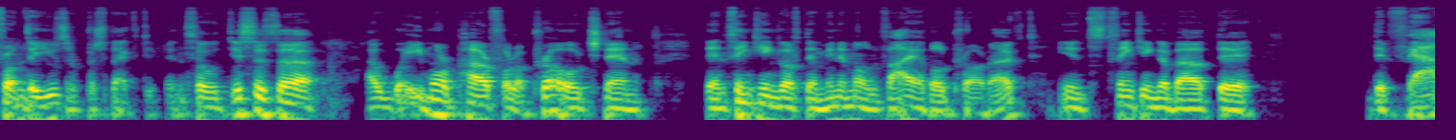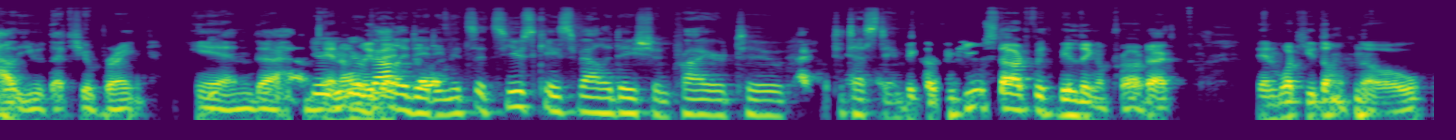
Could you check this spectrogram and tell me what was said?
from the user perspective and so this is a a way more powerful approach than than thinking of the minimal viable product. It's thinking about the the value that you bring and uh, you're, and you're validating. It's it's use case validation prior to to testing. Because if you start with building a product then what you don't know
